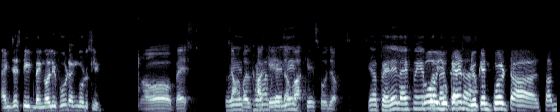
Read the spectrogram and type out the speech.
and just eat Bengali food and go to sleep. Oh, best. तो ये चावल खा के दबा के सो जाओ. या पहले लाइफ में ये So पता you can you can put uh, some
